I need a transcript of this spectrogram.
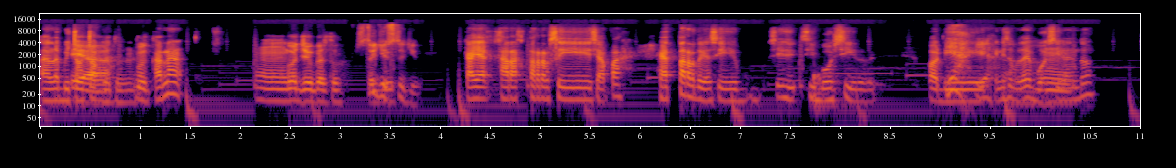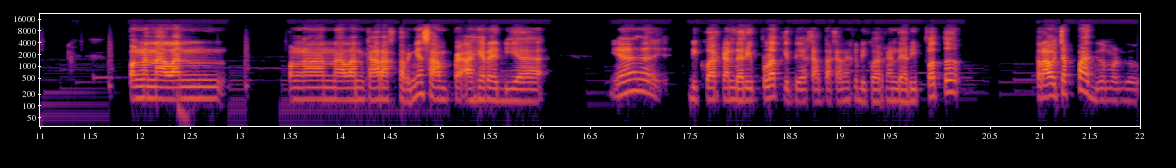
eh, lebih cocok Iya, gitu but- karena Hmm, gue juga tuh. Setuju, setuju. kayak karakter si siapa hater tuh ya si si si Bosi itu kalau di Iya, iya. ini sebetulnya Bosi Hmm. kan itu pengenalan pengenalan karakternya sampai akhirnya dia ya dikeluarkan dari plot gitu ya katakanlah dikeluarkan dari plot tuh terlalu cepat gitu menurut gue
